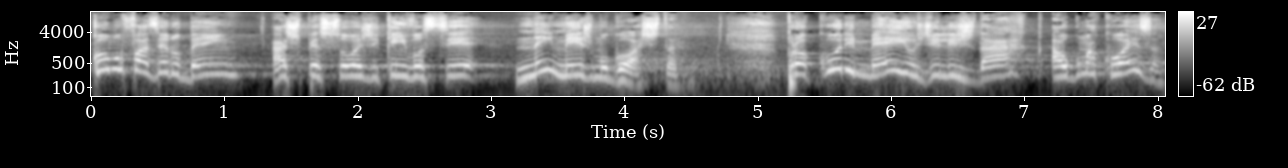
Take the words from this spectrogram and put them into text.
Como fazer o bem às pessoas de quem você nem mesmo gosta. Procure meios de lhes dar alguma coisa.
